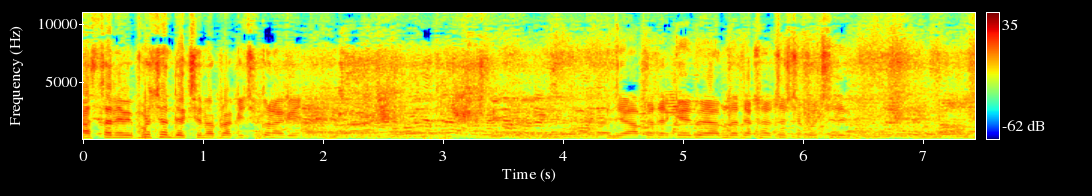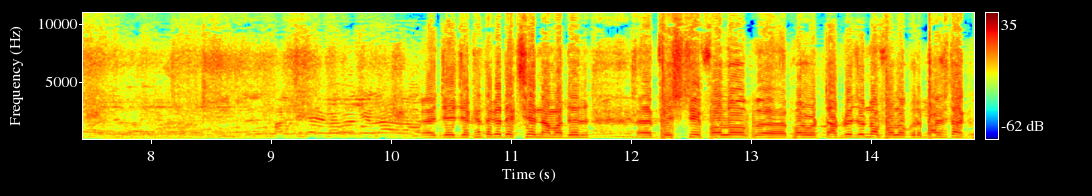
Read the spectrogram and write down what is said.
রাস্তা নেমে পড়ছেন দেখছেন আপনারা কিছুক্ষণ আগে যে আপনাদেরকে আমরা দেখার চেষ্টা করছি যে যেখান থেকে দেখছেন আমাদের পেজটি ফলো পরবর্তী আপডেটের জন্য ফলো করে পাশে থাকবেন।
